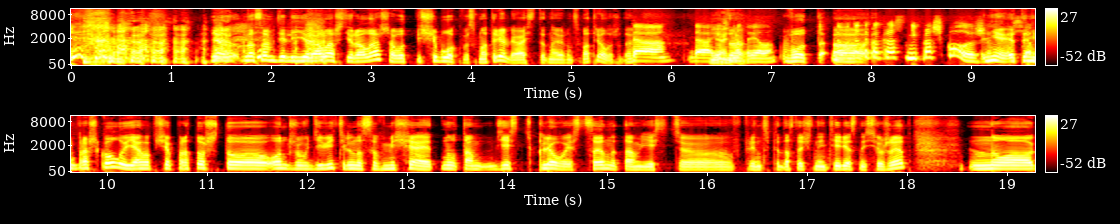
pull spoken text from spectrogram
На самом деле, Яралаш, Яралаш, а вот пищеблок вы смотрели? Ася, ты, наверное, смотрела же, да? Да, да, я смотрела. Вот. Но вот а, это как раз не про школу же. Не, это не про школу, я вообще про то, что он же удивительно совмещает. Ну, там есть клевые сцены, там есть, э, в принципе, достаточно интересный сюжет, но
